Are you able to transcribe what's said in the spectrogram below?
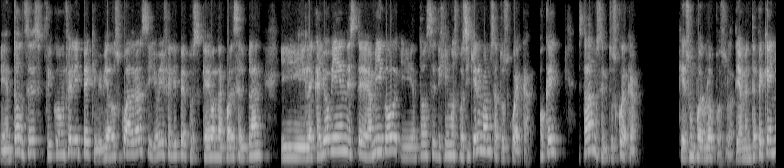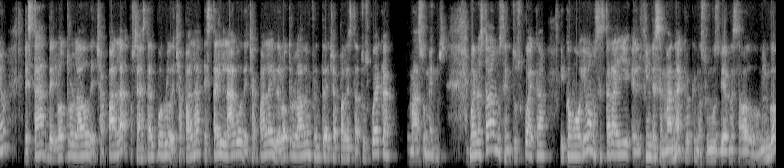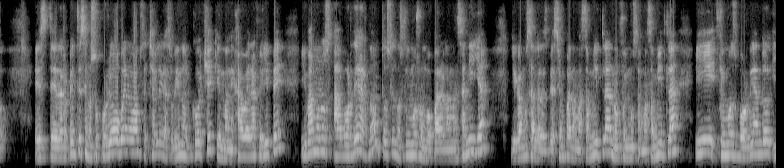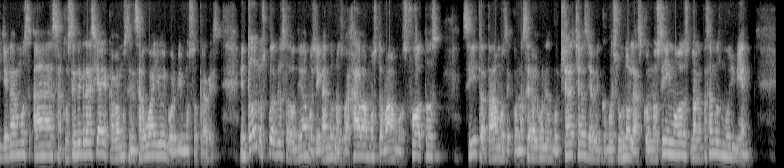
Entonces fui con Felipe, que vivía a dos cuadras, y yo, oye Felipe, pues qué onda, cuál es el plan. Y le cayó bien este amigo, y entonces dijimos, pues si quieren vamos a Tuscueca. Ok, estábamos en Tuscueca, que es un pueblo pues relativamente pequeño, está del otro lado de Chapala, o sea, está el pueblo de Chapala, está el lago de Chapala, y del otro lado, enfrente de Chapala, está Tuscueca más o menos. Bueno, estábamos en Tuscueca y como íbamos a estar ahí el fin de semana, creo que nos fuimos viernes, sábado, domingo, este, de repente se nos ocurrió, bueno, vamos a echarle gasolina al coche, quien manejaba era Felipe, y vámonos a bordear, ¿no? Entonces nos fuimos rumbo para la Manzanilla, llegamos a la desviación para Mazamitla, no fuimos a Mazamitla, y fuimos bordeando y llegamos a San José de Gracia y acabamos en Zaguayo y volvimos otra vez. En todos los pueblos a donde íbamos llegando nos bajábamos, tomábamos fotos, sí, tratábamos de conocer a algunas muchachas, ya ven cómo es uno, las conocimos, nos la pasamos muy bien.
